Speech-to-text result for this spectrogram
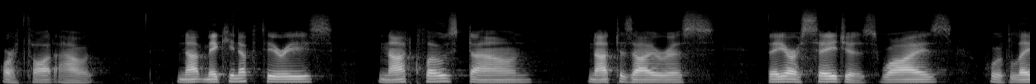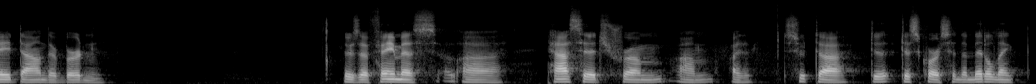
or thought out. Not making up theories, not closed down, not desirous. They are sages, wise, who have laid down their burden. There's a famous uh, passage from um, a sutta di- discourse in the middle length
